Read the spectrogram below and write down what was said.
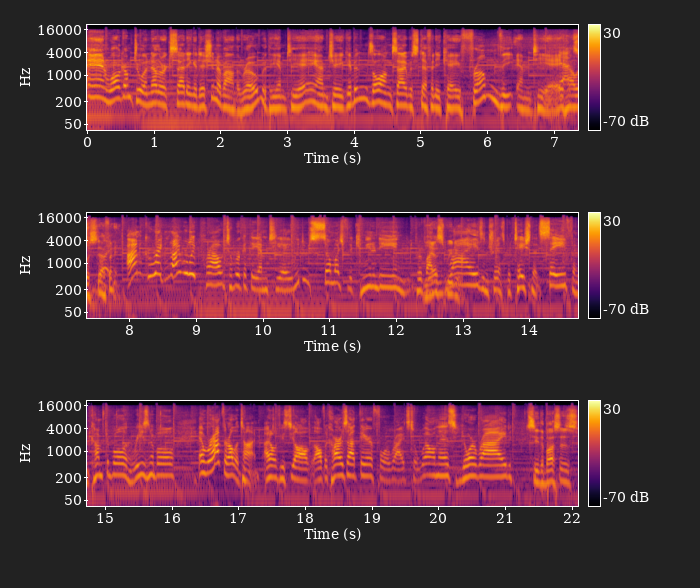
And welcome to another exciting edition of On the Road with the MTA. I'm Jay Gibbons alongside with Stephanie Kay from the MTA. How is That's Stephanie? right. I'm great, and I'm really proud to work at the MTA. We do so much for the community and providing Yes, we do. rides and transportation that's safe and comfortable and reasonable. And we're out there all the time. I don't know if you see all, all the cars out there for rides to wellness, your ride. See the buses?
